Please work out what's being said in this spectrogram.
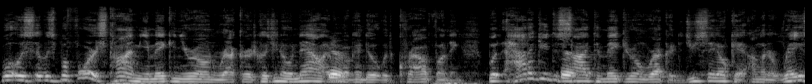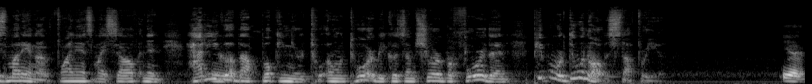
Well, it was it was before its time. You making your own record because you know now everyone can do it with crowdfunding. But how did you decide yeah. to make your own record? Did you say, okay, I'm going to raise money, I'm going to finance myself, and then how do you mm. go about booking your t- own tour? Because I'm sure before then people were doing all this stuff for you. Yeah.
